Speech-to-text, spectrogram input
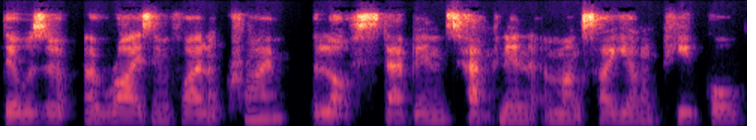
there was a, a rise in violent crime, a lot of stabbings happening amongst our young people.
